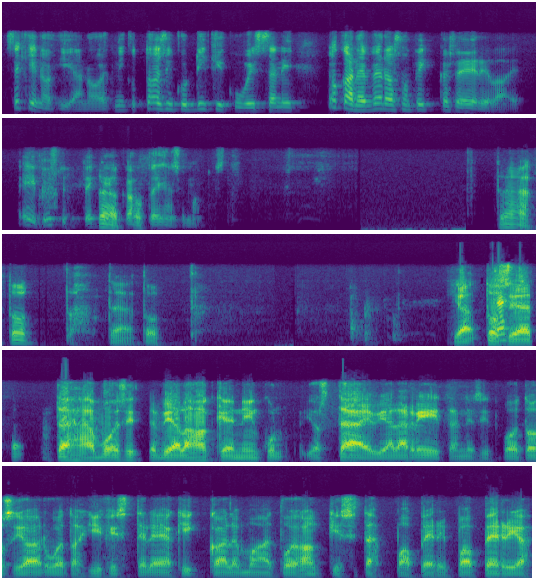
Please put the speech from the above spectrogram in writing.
Sekin on hienoa, että niin kuin toisin kuin digikuvissa, niin jokainen veros on pikkasen erilainen. Ei pysty tekemään Tää kahta totta. ihan samanlaista. Tämä totta, tämä totta. Ja tosiaan, että tähän voi sitten vielä hakea, niin kun, jos tämä ei vielä riitä, niin sitten voi tosiaan ruveta hifistelemään ja kikkailemaan, että voi hankkia sitä paperipaperia.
